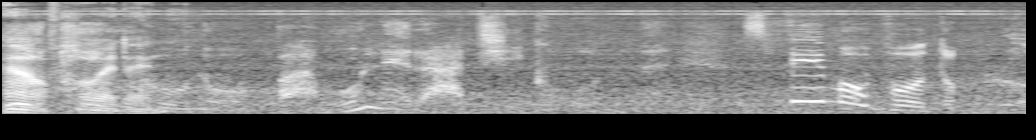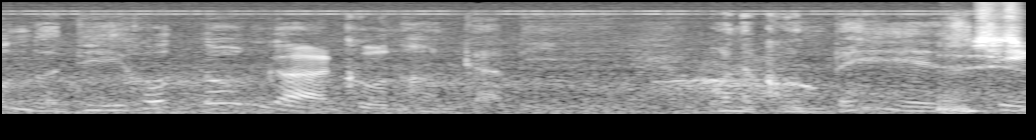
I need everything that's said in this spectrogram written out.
out of hiding. Yes,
